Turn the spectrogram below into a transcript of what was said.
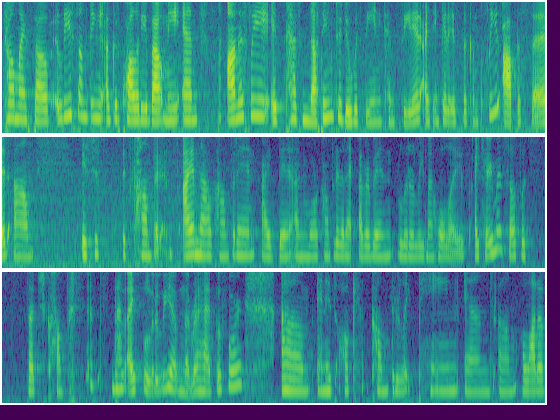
tell myself at least something, a good quality about me. And honestly, it has nothing to do with being conceited. I think it is the complete opposite. Um, it's just it's confidence. I am now confident. I've been I'm more confident than I've ever been literally my whole life. I carry myself with such confidence that I literally have never had before. Um, and it's all come through like pain and um, a lot of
